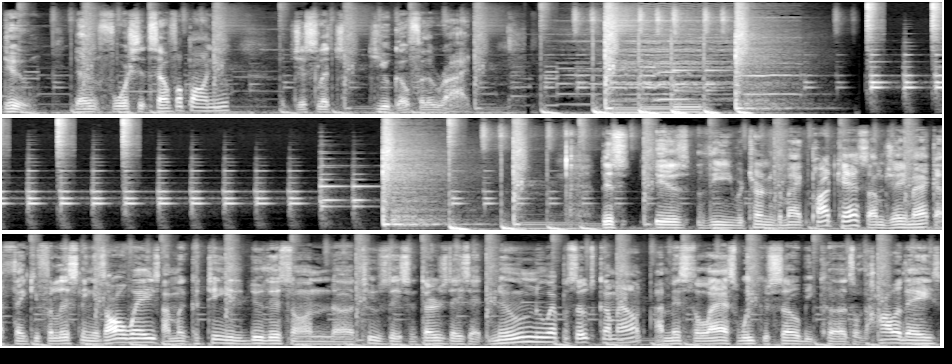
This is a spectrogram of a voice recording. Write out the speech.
do. Doesn't force itself upon you, it just lets you go for the ride. This is the Return of the Mac podcast. I'm J Mac. I thank you for listening as always. I'm going to continue to do this on uh, Tuesdays and Thursdays at noon. New episodes come out. I missed the last week or so because of the holidays,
